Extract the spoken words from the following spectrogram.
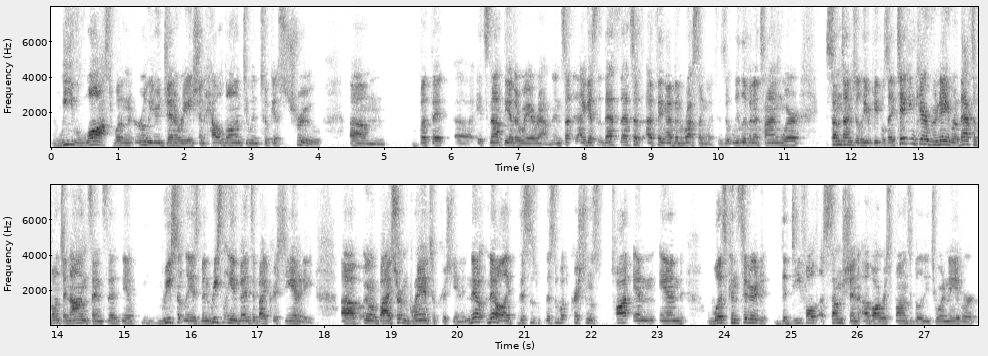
we've lost what an earlier generation held on to and took as true. Um, but that uh, it's not the other way around. And so I guess that's that's a, a, thing I've been wrestling with is that we live in a time where sometimes you'll hear people say taking care of your neighbor that's a bunch of nonsense that you know recently has been recently invented by Christianity uh, or by a certain branch of Christianity. No, no, like this is this is what Christians taught and and was considered the default assumption of our responsibility to our neighbor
